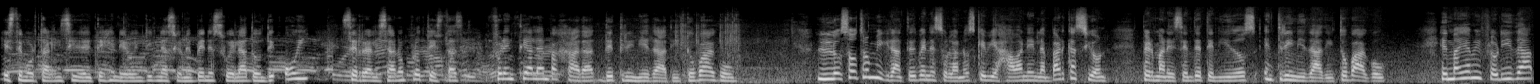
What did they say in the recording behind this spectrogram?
Este mortal incidente generó indignación en Venezuela, donde hoy se realizaron protestas frente a la embajada de Trinidad y Tobago. Los otros migrantes venezolanos que viajaban en la embarcación permanecen detenidos en Trinidad y Tobago. En Miami, Florida,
